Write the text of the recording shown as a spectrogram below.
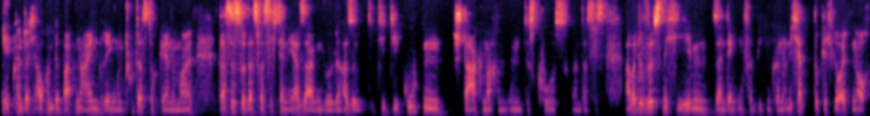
ihr könnt euch auch in Debatten einbringen und tut das doch gerne mal. Das ist so das, was ich dann eher sagen würde. Also die, die Guten stark machen im Diskurs. Das ist, aber du wirst nicht jedem sein Denken verbieten können. Und ich habe wirklich Leuten auch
